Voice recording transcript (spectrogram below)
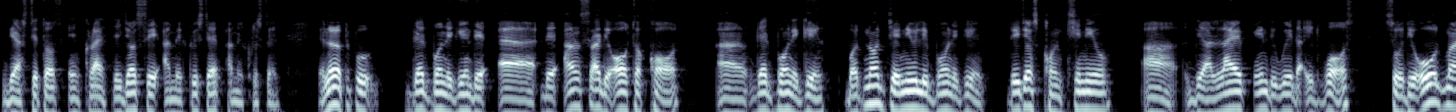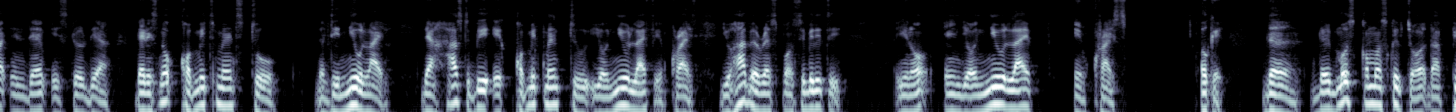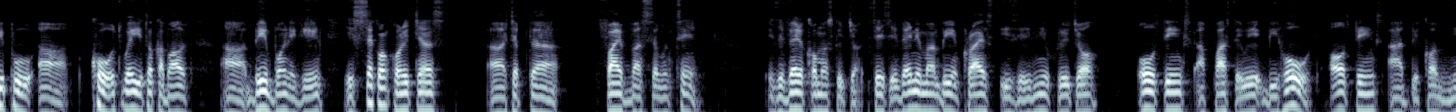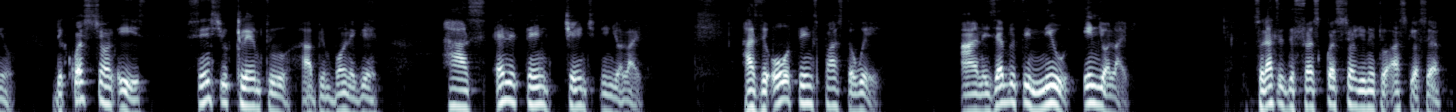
their status in Christ. They just say, I'm a Christian, I'm a Christian. A lot of people get born again, they, uh, they answer the altar call and get born again, but not genuinely born again. They just continue uh, their life in the way that it was. So the old man in them is still there. There is no commitment to the, new life there has to be a commitment to your new life in Christ. You have a responsibility, you know, in your new life in Christ. Okay, the the most common scripture that people uh, quote when you talk about uh, being born again is Second Corinthians uh, chapter five verse seventeen. It's a very common scripture. It says, "If any man be in Christ, is a new creature." All things have passed away. Behold, all things are become new. The question is since you claim to have been born again, has anything changed in your life? Has the old things passed away? And is everything new in your life? So that is the first question you need to ask yourself.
